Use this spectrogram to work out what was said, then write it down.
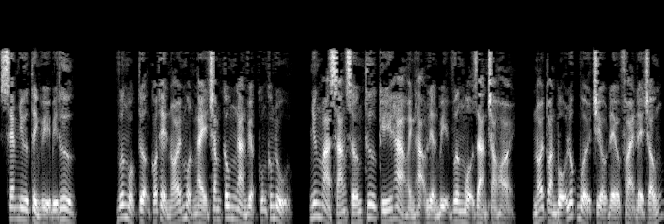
Xem như tỉnh ủy bí thư, vương Mộc tượng có thể nói một ngày trăm công ngàn việc cũng không đủ, nhưng mà sáng sớm thư ký hà hoành hạo liền bị vương mộ giản chào hỏi, nói toàn bộ lúc buổi chiều đều phải để chống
